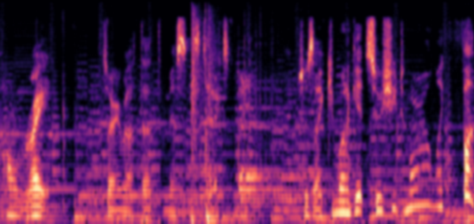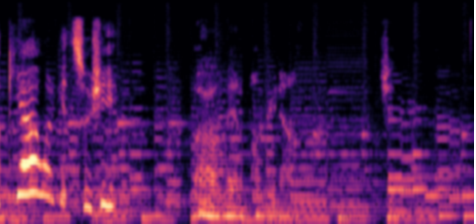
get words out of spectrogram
Alright. Sorry about that, the missus texted me. She's like, you wanna get sushi tomorrow? I'm like, fuck yeah, I wanna get sushi! Oh man, I'm hungry now. Shit.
